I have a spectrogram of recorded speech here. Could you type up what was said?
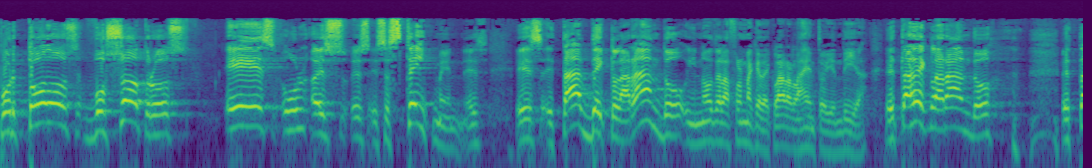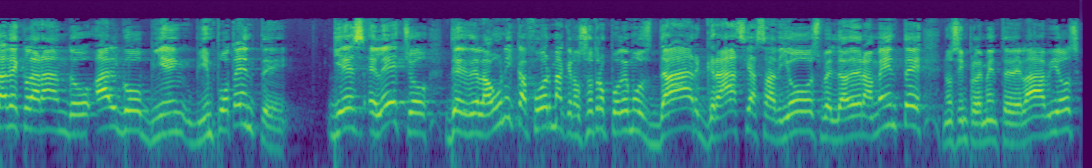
por todos vosotros, es un es, es, statement, es, es, está declarando, y no de la forma que declara la gente hoy en día, está declarando, está declarando algo bien, bien potente. Y es el hecho de, de la única forma que nosotros podemos dar gracias a Dios verdaderamente, no simplemente de labios,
